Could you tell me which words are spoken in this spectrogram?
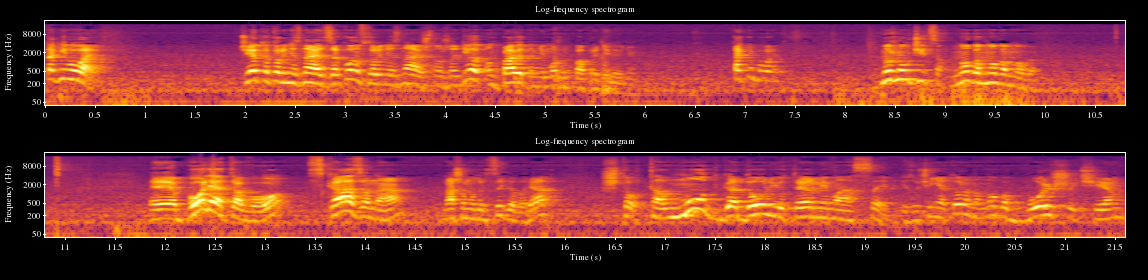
Так не бывает. Человек, который не знает законов, который не знает, что нужно делать, он праведным не может быть по определению. Так не бывает. Нужно учиться. Много-много-много. Э, Более того, сказано, наши мудрецы говорят, что Талмуд Гадолью терми Маасе. Изучение Тора намного больше, чем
